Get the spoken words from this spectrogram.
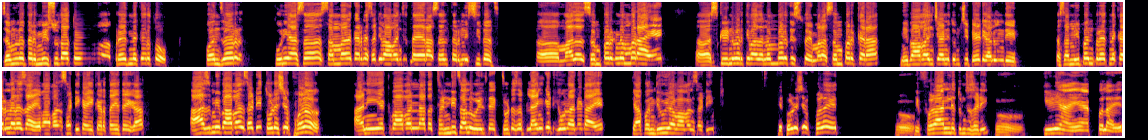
जमलं तर मी सुद्धा तो अ, प्रयत्न करतो. पण जर कुणी असं सांभाळ करण्यासाठी बाबांची तयार असेल तर निश्चितच माझा संपर्क नंबर आहे. स्क्रीनवरती माझा नंबर दिसतोय. मला संपर्क करा. मी बाबांची आणि तुमची भेट घालून देईन. तसा मी पण प्रयत्न करणारच आहे. बाबांसाठी काही करता येते का? आज मी बाबांसाठी थोडेसे फळं आणि एक बाबांना आता थंडी चालू होईल. तर एक छोटस ब्लँकेट घेऊन आलेलं आहे. ते आपण देऊया बाबांसाठी. हे थोडेसे फळं आहेत. हो. हे फळं आणले तुमच्यासाठी. हो. केळी आहे ऍपल आहेत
